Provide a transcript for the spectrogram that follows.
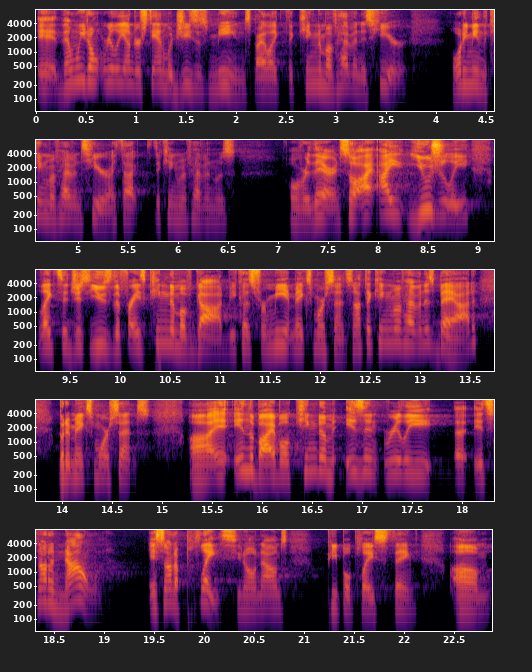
it, then we don't really understand what Jesus means by like the kingdom of heaven is here. What do you mean the kingdom of heaven's here? I thought the kingdom of heaven was over there. And so I, I, usually like to just use the phrase kingdom of God because for me it makes more sense. Not the kingdom of heaven is bad, but it makes more sense. Uh, in the Bible, kingdom isn't really, uh, it's not a noun, it's not a place. You know, nouns, people, place, thing. Um,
